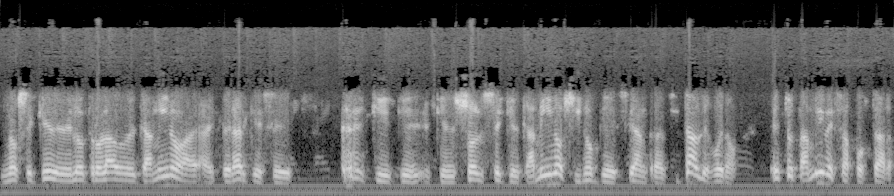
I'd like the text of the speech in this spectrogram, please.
no se quede del otro lado del camino a, esperar que se que, que, el sol seque el camino, sino que sean transitables. Bueno, esto también es apostar.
